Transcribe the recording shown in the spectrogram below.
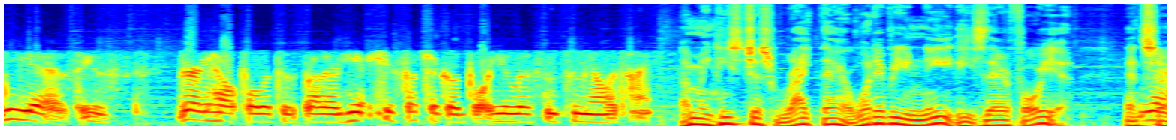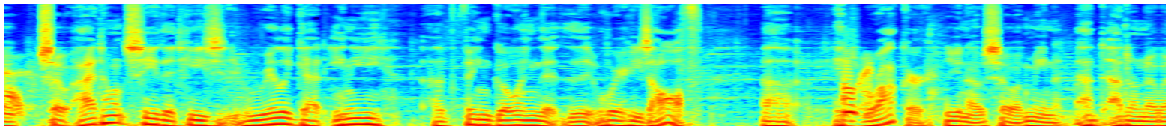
He is. He's very helpful with his brother. and He, he's such a good boy. He listens to me all the time. I mean, he's just right there. Whatever you need, he's there for you. And so, Yes. so I don't see that he's really got any uh, thing going that, that where he's off uh, his Okay. rocker. You know, so I mean, I, I don't know.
